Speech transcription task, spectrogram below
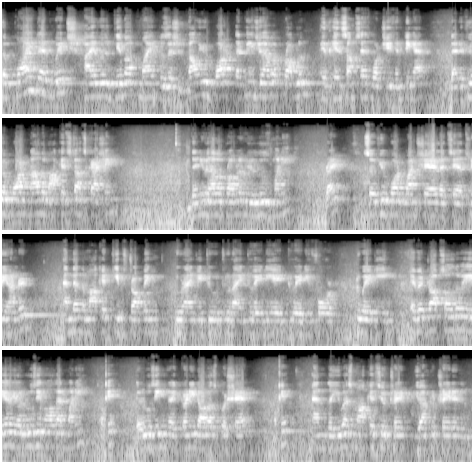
the point at which I will give up my position. Now you bought, that means you have a problem in, in some sense, what she's hinting at, that if you have bought, now the market starts crashing, then you'll have a problem, you'll lose money, right? So if you bought one share, let's say at 300, and then the market keeps dropping 292, 290, 288, 284, 280. If it drops all the way here, you're losing all that money. Okay, you're losing like twenty dollars per share. Okay, and the U.S. markets you trade, you have to trade in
